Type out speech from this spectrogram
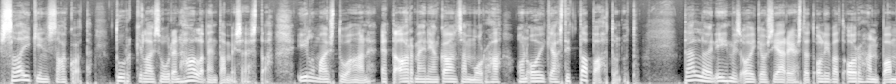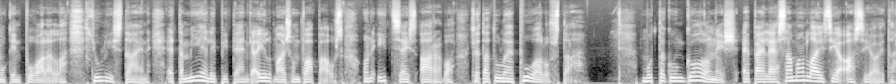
saikin sakot turkkilaisuuden halventamisesta ilmaistuaan, että Armeenian kansanmurha on oikeasti tapahtunut. Tällöin ihmisoikeusjärjestöt olivat Orhan Pamukin puolella, julistaen, että mielipiteen ja ilmaisun vapaus on itseisarvo, jota tulee puolustaa. Mutta kun Golnish epäilee samanlaisia asioita,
